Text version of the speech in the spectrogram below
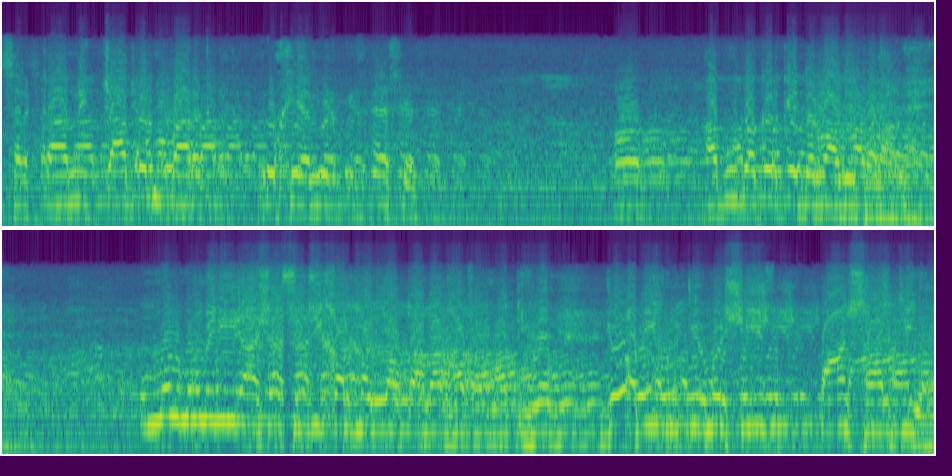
सरकार ने चादर मुबारक रुख अंदर ऐसे और अबू बकर के दरवाजे पर आ गए। उमुलमिन आशा सिद्दीक़ा फरमाती है, जो अभी उनकी उम्र शीफ पाँच साल की है।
